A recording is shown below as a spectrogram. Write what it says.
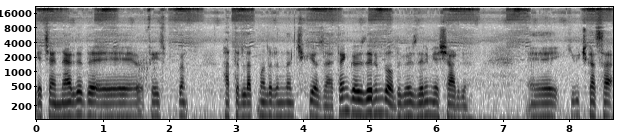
Geçenlerde de eee, Facebook'un hatırlatmalarından çıkıyor zaten. Gözlerim doldu, gözlerim yaşardı. 2-3 kasa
